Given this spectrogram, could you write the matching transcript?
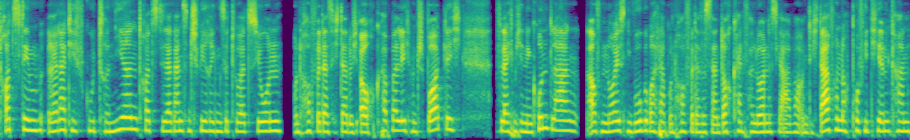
trotzdem relativ gut trainieren, trotz dieser ganzen schwierigen Situation und hoffe, dass ich dadurch auch körperlich und sportlich vielleicht mich in den Grundlagen auf ein neues Niveau gebracht habe und hoffe, dass es dann doch kein verlorenes Jahr war und ich davon noch profitieren kann.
